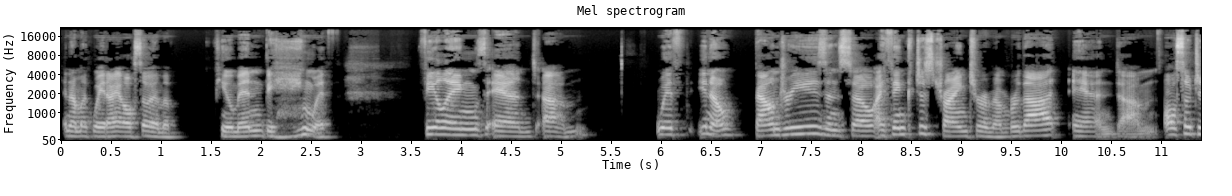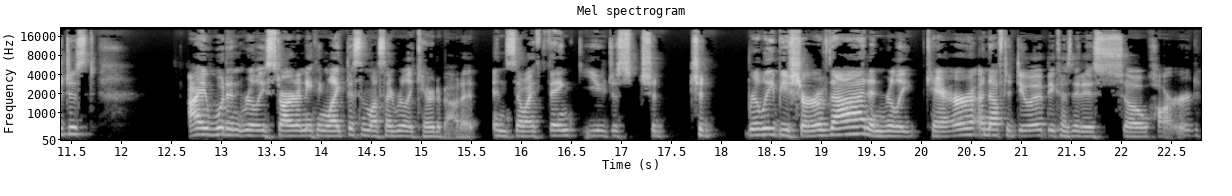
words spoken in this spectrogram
And I'm like, wait, I also am a human being with feelings and um, with you know boundaries and so i think just trying to remember that and um, also to just i wouldn't really start anything like this unless i really cared about it and so i think you just should should really be sure of that and really care enough to do it because it is so hard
